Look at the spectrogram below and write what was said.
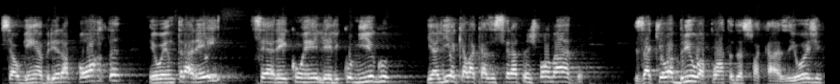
Se alguém abrir a porta, eu entrarei, cearei com ele, ele comigo, e ali aquela casa será transformada. Isaqueu abriu a porta da sua casa e hoje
